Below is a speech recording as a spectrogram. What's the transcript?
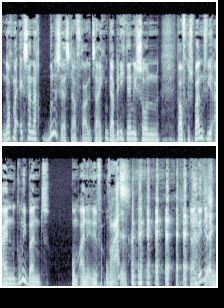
nochmal extra nach Bundeswehrstuff Fragezeichen. Da bin ich nämlich schon drauf gespannt, wie ein Gummiband um eine Elef Was? da bin ich nämlich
